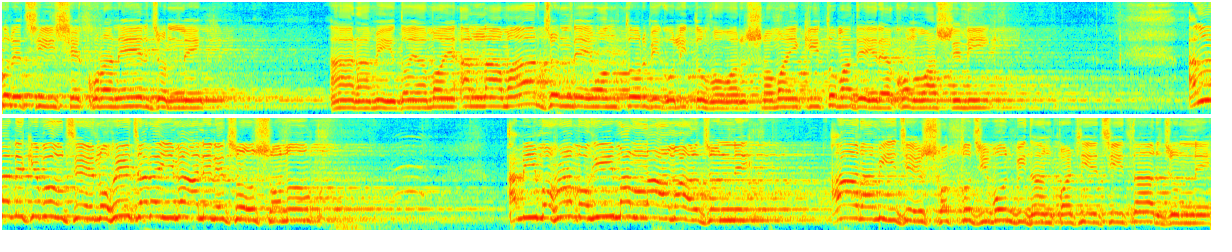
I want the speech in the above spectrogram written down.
করেছি, সে কোরআনের জন্যে। আর আমি দয়াময় আল্লাহ আমার জন্যে অন্তর বিগলিত হওয়ার সময় কি তোমাদের এখনও আসেনি? আল্লাহ ডেকে বলছে নহে যারা ইমান এনেছ, শোনো আমি মহামহিম আল্লাহ আমার জন্যে। আর আমি যে সত্য জীবন বিধান পাঠিয়েছি তার জন্যে।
